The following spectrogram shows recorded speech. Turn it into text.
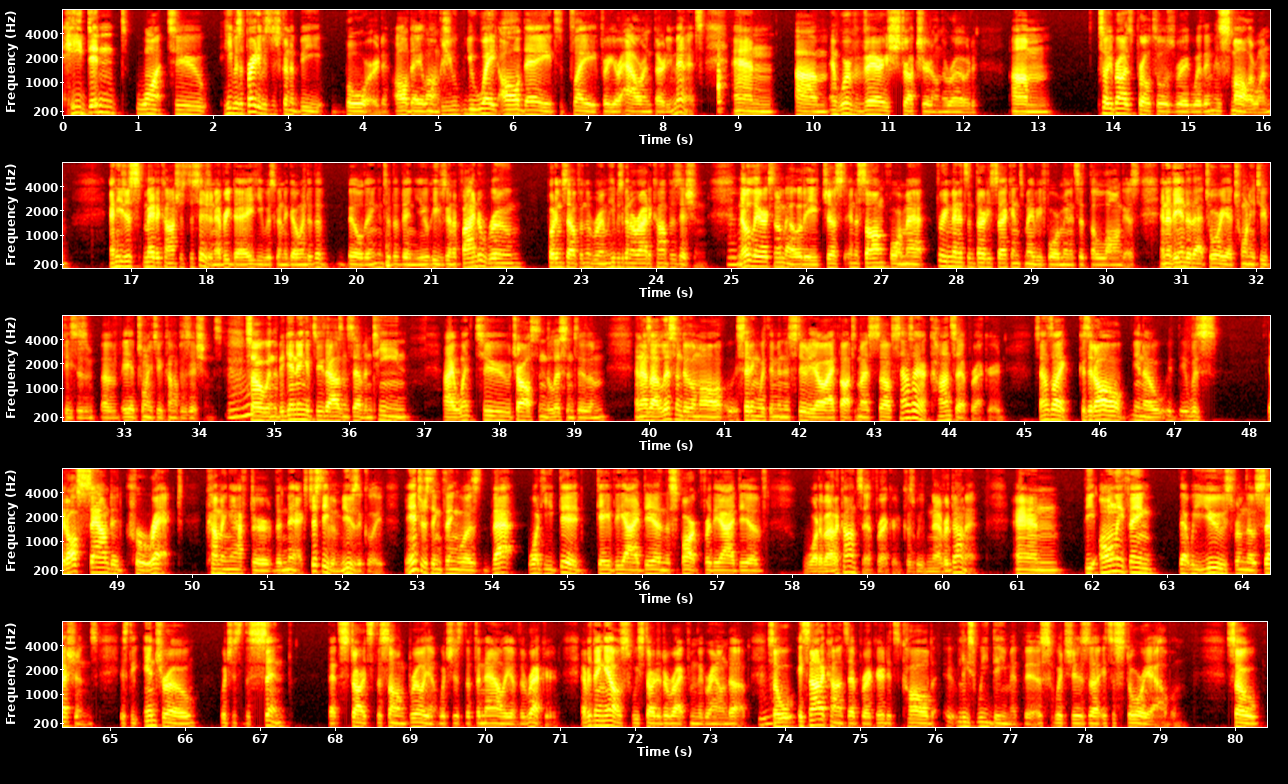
he didn't want to he was afraid he was just going to be bored all day long because you you wait all day to play for your hour and 30 minutes. And um and we're very structured on the road um so he brought his pro tools rig with him his smaller one and he just made a conscious decision. Every day he was going to go into the building, into the venue. He was going to find a room, put himself in the room. He was going to write a composition. Mm-hmm. No lyrics, no melody, just in a song format, three minutes and 30 seconds, maybe four minutes at the longest. And at the end of that tour, he had 22 pieces of, he had 22 compositions. Mm-hmm. So in the beginning of 2017, I went to Charleston to listen to them. And as I listened to them all, sitting with him in the studio, I thought to myself, sounds like a concept record. Sounds like because it all, you know, it, it, was, it all sounded correct coming after the next, just even musically. The interesting thing was that what he did gave the idea and the spark for the idea of what about a concept record? Because we've never done it. And the only thing that we used from those sessions is the intro, which is the synth that starts the song Brilliant, which is the finale of the record. Everything else we started to write from the ground up. Mm-hmm. So it's not a concept record. It's called, at least we deem it this, which is uh, it's a story album. So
